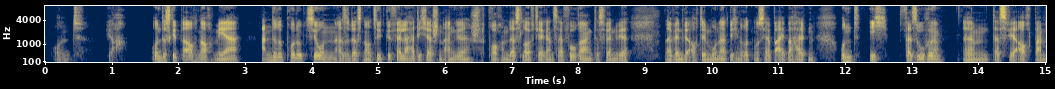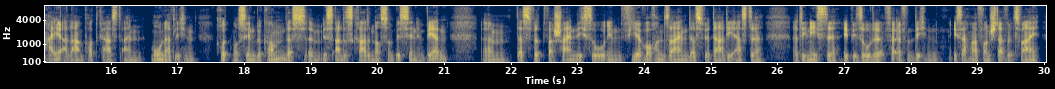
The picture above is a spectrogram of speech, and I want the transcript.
Und ja. Und es gibt auch noch mehr andere Produktionen, also das Nord-Süd-Gefälle hatte ich ja schon angesprochen, das läuft ja ganz hervorragend, das werden wir, wenn wir auch den monatlichen Rhythmus ja beibehalten. Und ich versuche, ähm, dass wir auch beim High Alarm Podcast einen monatlichen Rhythmus hinbekommen. Das ähm, ist alles gerade noch so ein bisschen im Werden. Ähm, das wird wahrscheinlich so in vier Wochen sein, dass wir da die erste, äh, die nächste Episode veröffentlichen. Ich sag mal von Staffel zwei.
